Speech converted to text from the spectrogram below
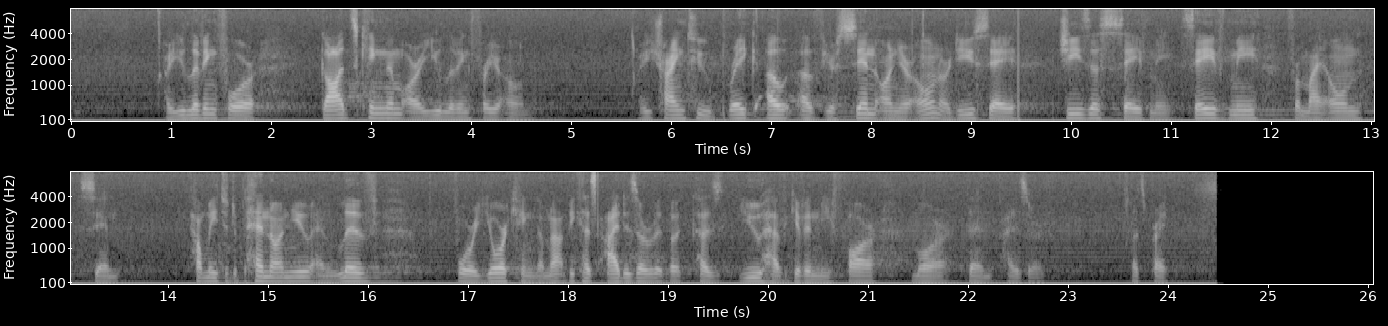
Are you living for God's kingdom or are you living for your own? Are you trying to break out of your sin on your own or do you say, Jesus, save me? Save me from my own sin. Help me to depend on you and live for your kingdom, not because I deserve it, but because you have given me far more than I deserve. Let's pray.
